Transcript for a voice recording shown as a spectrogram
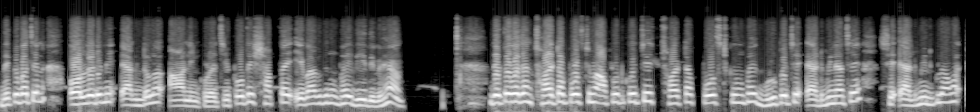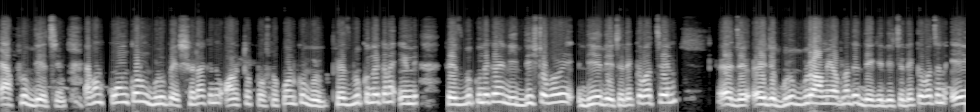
দেখতে পাচ্ছেন অলরেডি আমি এক ডলার আর্নিং করেছি। প্রতি সপ্তাহে এভাবে কিন্তু ভাই দিয়ে দিবে হ্যাঁ? দেখতে পাচ্ছেন, ছয়টা পোস্ট আমি আপলোড করছি, ছয়টা পোস্ট কিন্তু ভাই গ্রুপে যে অ্যাডমিন আছে, সেই অ্যাডমিনগুলো আমার অ্যাপ্রুভ দিয়েছে। এখন কোন কোন গ্রুপে সেটা কিন্তু অনেকটা প্রশ্ন, কোন কোন গ্রুপ ফেসবুক কিন্তু এখানে ফেসবুক কিন্তু এখানে নির্দিষ্টভাবে দিয়ে দিয়েছে। দেখতে পাচ্ছেন যে, এই যে গ্রুপগুলো আমি আপনাদের দেখিয়ে দিচ্ছি। দেখতে পাচ্ছেন, এই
